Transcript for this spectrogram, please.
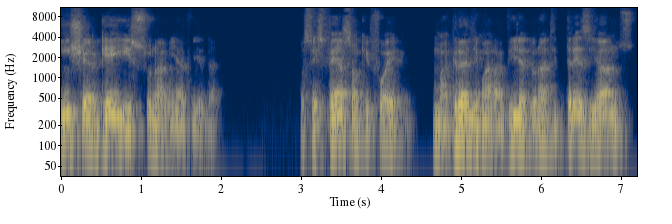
enxerguei isso na minha vida. Vocês pensam que foi uma grande maravilha durante 13 anos?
